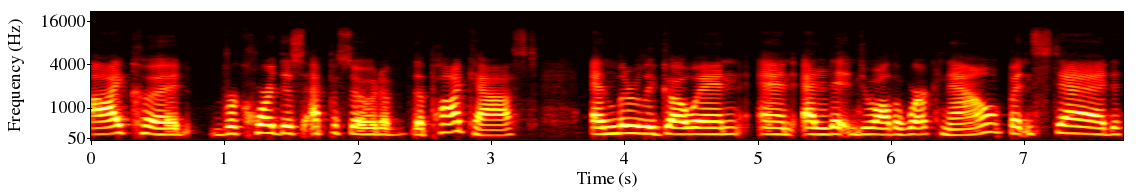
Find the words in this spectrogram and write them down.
I could record this episode of the podcast and literally go in and edit it and do all the work now, but instead,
